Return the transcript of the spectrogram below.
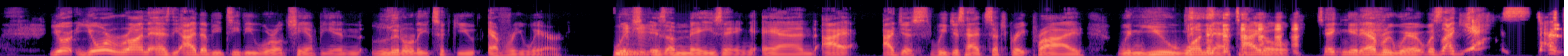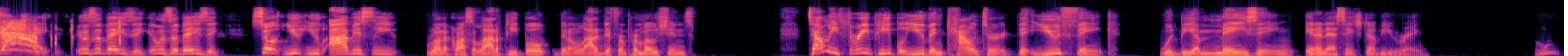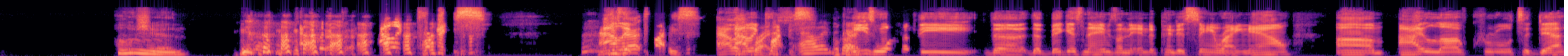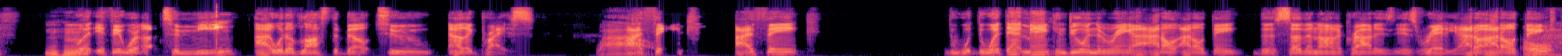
Your your run as the IWTV World Champion literally took you everywhere, which Mhm. is amazing. And I I just we just had such great pride when you won that title, taking it everywhere. It was like, yes, our guy. It was amazing. It was amazing. So you you've obviously run across a lot of people, been on a lot of different promotions. Tell me three people you've encountered that you think would be amazing in an SHW ring. Oh shit. Mm. Alec Price. Alec that- Price. Alec, Alec Price. Price. Alec Okay. Price. He's one of the the the biggest names on the independent scene right now. Um, I love Cruel to Death, Mhm. but if it were up to me, I would have lost the belt to Alec Price. Wow. I think I think the, what- that man can do in the ring, I, I don't I don't think the Southern Honor crowd is is ready. I don't I don't think Oh.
